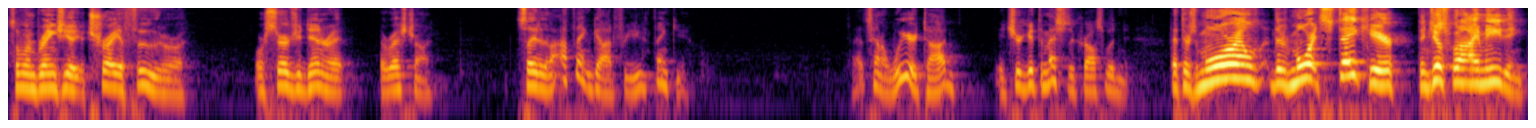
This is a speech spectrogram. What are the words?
Someone brings you a tray of food or a or serves you dinner at a restaurant, say to them, I thank God for you. Thank you. That's kind of weird, Todd. It sure get the message across, wouldn't it? That there's more, there's more at stake here than just what I'm eating.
